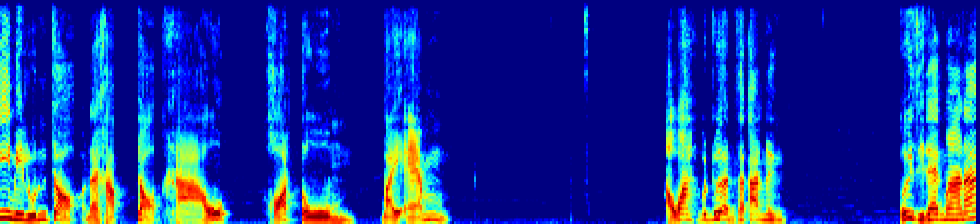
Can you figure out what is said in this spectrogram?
นี่มีลุ้นเจาะนะครับ เจาะขาว คอสตูม ใบแอม เอาวะเพื่อนๆสักอันหนึ่งเอ้ย สีแดงมานะ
